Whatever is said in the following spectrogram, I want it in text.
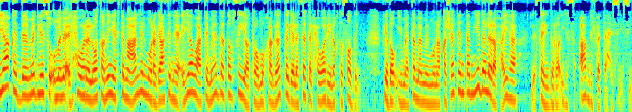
يعقد مجلس أمناء الحوار الوطني اجتماعا للمراجعة النهائية واعتماد توصيات ومخرجات جلسات الحوار الاقتصادي في ضوء ما تم من مناقشات تمهيدا لرفعها للسيد الرئيس عبد الفتاح السيسي.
